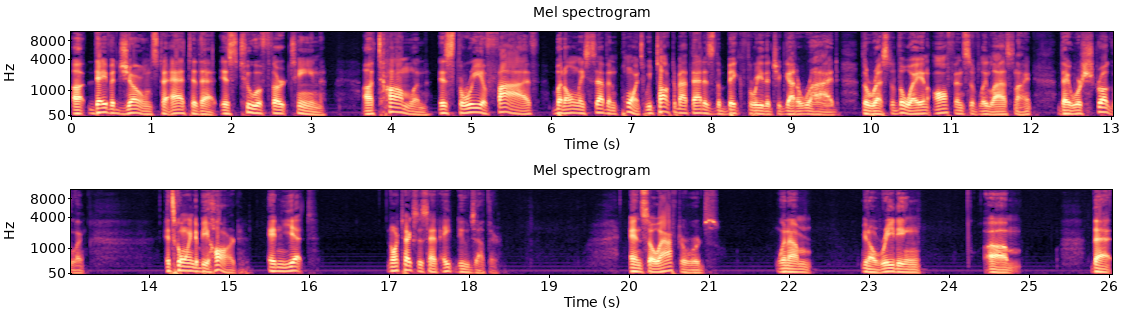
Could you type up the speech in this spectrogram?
Uh, David Jones, to add to that, is two of 13. Uh, Tomlin is three of five, but only seven points. We talked about that as the big three that you've got to ride the rest of the way. And offensively last night, they were struggling. It's going to be hard. And yet, North Texas had eight dudes out there. And so afterwards, when I'm, you know, reading um, that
